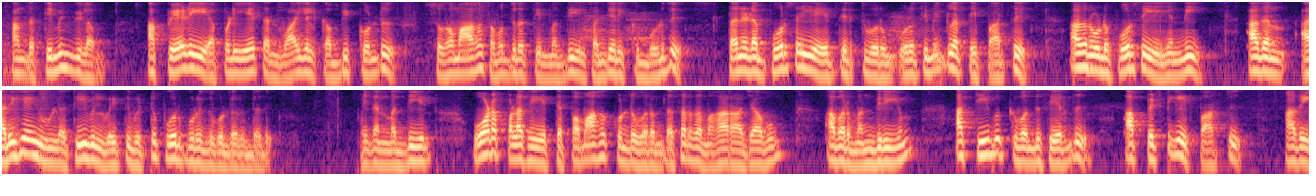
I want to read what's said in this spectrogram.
அந்த திமிங்கிலம் அப்பேழையை அப்படியே தன் வாயில் கவ்விக்கொண்டு சுகமாக சமுத்திரத்தின் மத்தியில் சஞ்சரிக்கும் பொழுது தன்னிடம் போர் செய்ய எதிர்த்து வரும் ஒரு திமிங்கலத்தை பார்த்து அதனோடு போர் செய்ய எண்ணி அதன் அருகே உள்ள தீவில் வைத்துவிட்டு போர் புரிந்து கொண்டிருந்தது. இதன் மத்தியில் ஓடப்பலகையை தெப்பமாக கொண்டு வரும் தசரத மகாராஜாவும் அவர் மந்திரியும் அத்தீவுக்கு வந்து சேர்ந்து அப்பெட்டியை பார்த்து அதை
